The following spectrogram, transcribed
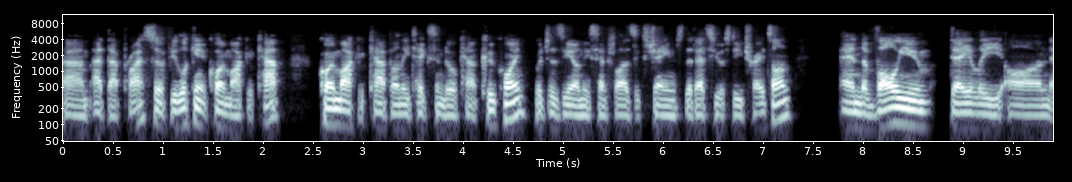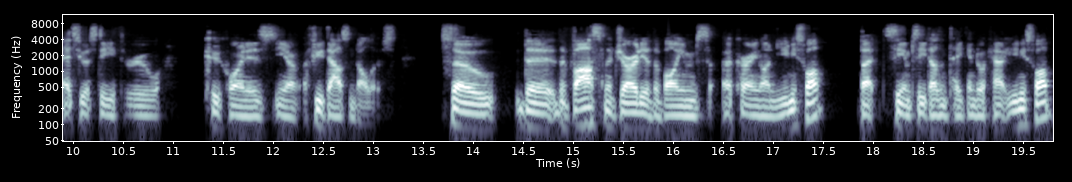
um, at that price. So if you're looking at Coin Market Cap, Coin Market Cap only takes into account KuCoin, which is the only centralized exchange that SUSD trades on, and the volume daily on SUSD through KuCoin is you know a few thousand dollars. So the the vast majority of the volumes occurring on Uniswap, but CMC doesn't take into account Uniswap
